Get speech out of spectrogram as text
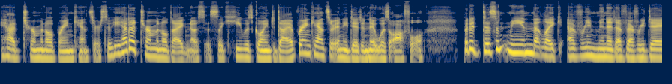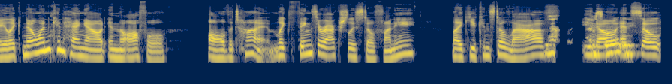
had terminal brain cancer. So he had a terminal diagnosis. Like he was going to die of brain cancer, and he did, and it was awful. But it doesn't mean that like every minute of every day, like no one can hang out in the awful all the time. Like things are actually still funny. Like you can still laugh. Yeah, you know, and so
